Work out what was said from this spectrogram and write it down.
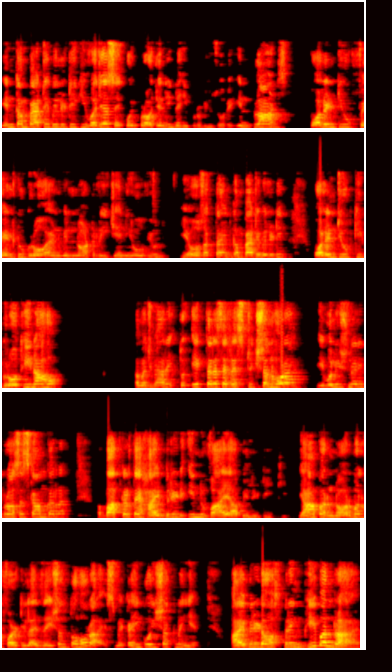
इनकम्पैटिबिलिटी की वजह से कोई प्रोजेनी नहीं प्रोड्यूस हो रही। In plants pollen tube fail to grow and will not reach any ovule. ये हो सकता है इनकम्पैटिबिलिटी pollen ट्यूब की ग्रोथ ही ना हो। समझ में आ रही? तो एक तरह से रेस्ट्रिक्शन हो रहा है। इवोल्यूशनरी प्रोसेस काम कर रहा है। अब बात करते हैं हाइब्रिड इन वायाबिलिटी की। यहाँ पर नॉर्मल फर्टिलाइजेशन तो हो रहा है। इसमें कहीं कोई शक नहीं है। हाइब्रिड ऑस्प्रिंग भी बन रहा है।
